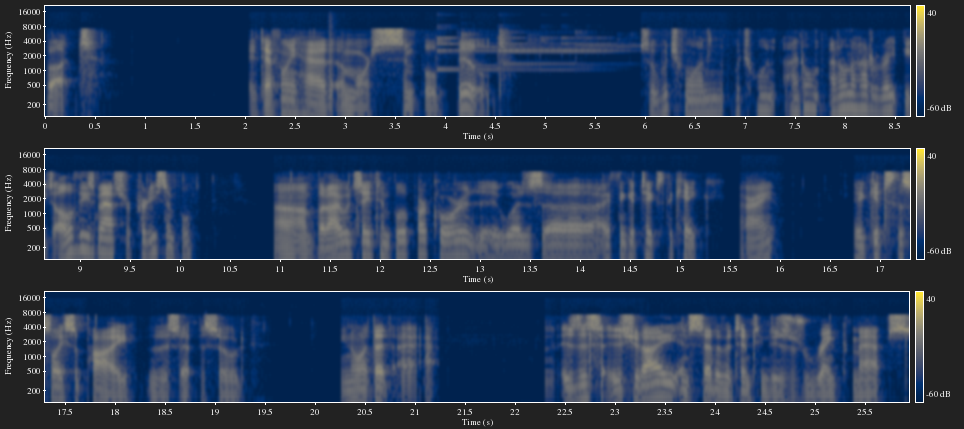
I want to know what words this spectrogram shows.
But it definitely had a more simple build. So which one which one I don't I don't know how to rate these. All of these maps are pretty simple. Uh, but I would say Temple of Parkour it was uh, I think it takes the cake, alright? It gets the slice of pie this episode. You know what? That is this. Should I instead of attempting to just rank maps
